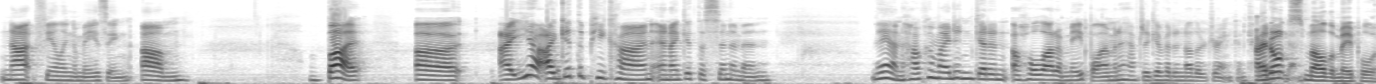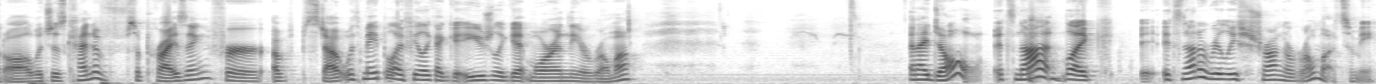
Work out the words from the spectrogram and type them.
not feeling amazing. Um, but uh, I yeah, I get the pecan and I get the cinnamon. Man, how come I didn't get an, a whole lot of maple? I'm gonna have to give it another drink and try. It. I don't smell the maple at all, which is kind of surprising for a stout with maple. I feel like I get usually get more in the aroma. And I don't. It's not like it- it's not a really strong aroma to me.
